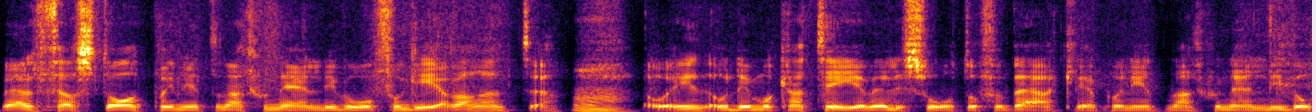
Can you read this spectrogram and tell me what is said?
välfärdsstat på en internationell nivå fungerar inte. Mm. Och, demokrati är väldigt svårt att förverkliga på en internationell nivå.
